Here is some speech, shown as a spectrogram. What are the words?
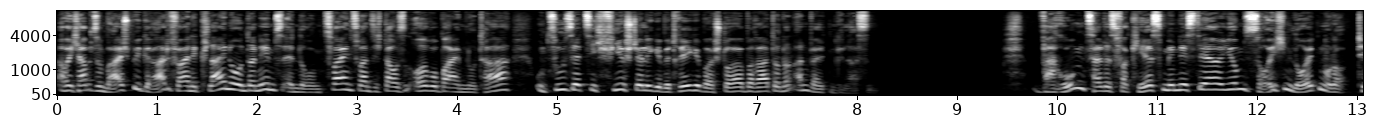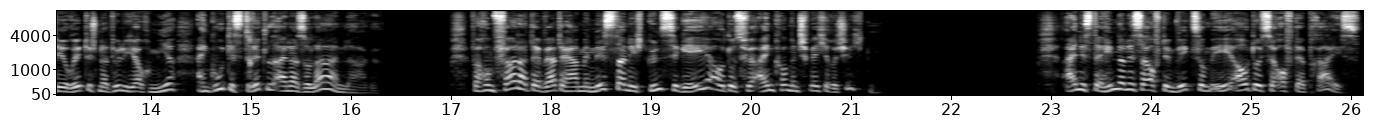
Aber ich habe zum Beispiel gerade für eine kleine Unternehmensänderung 22.000 Euro bei einem Notar und zusätzlich vierstellige Beträge bei Steuerberatern und Anwälten gelassen. Warum zahlt das Verkehrsministerium solchen Leuten oder theoretisch natürlich auch mir ein gutes Drittel einer Solaranlage? Warum fördert der werte Herr Minister nicht günstige E-Autos für einkommensschwächere Schichten? Eines der Hindernisse auf dem Weg zum E-Auto ist ja oft der Preis.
